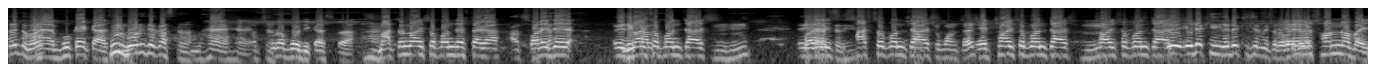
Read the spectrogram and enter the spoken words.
তাই তো ভাই? হ্যাঁ বুকে কাজ। ফুল বডিতে কাজ করা? হ্যাঁ হ্যাঁ আচ্ছা। পুরো বডি কাজ করা। হ্যাঁ। মাত্র নয়শো পঞ্চাশ টাকা। আচ্ছা, পরে যে নয়শো পঞ্চাশ। সাতশো পঞ্চাশ। ছয়শো পঞ্চাশ ছয়শো পঞ্চাশ। এটা কি এটা কিসের ভিতরে ভাই? এটা হলো স্বর্ণ ভাই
